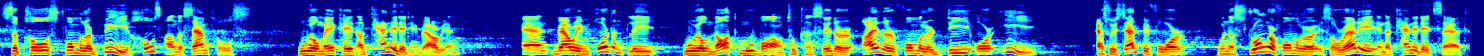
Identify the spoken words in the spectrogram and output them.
suppose formula B holds on the samples. We will make it a candidate invariant. And very importantly, we will not move on to consider either formula D or E. As we said before, when a stronger formula is already in the candidate set,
